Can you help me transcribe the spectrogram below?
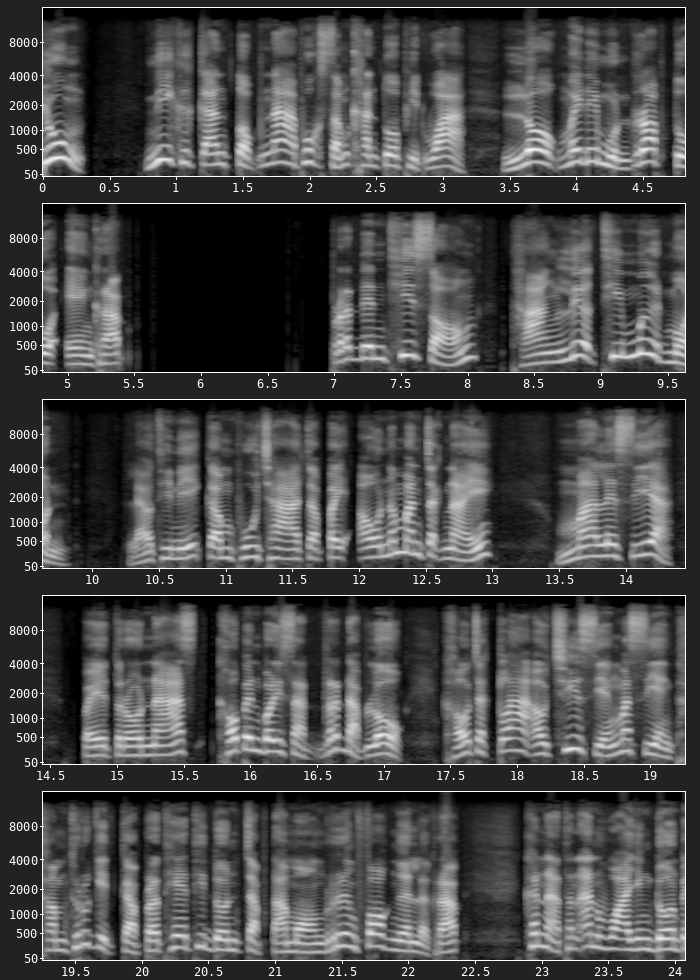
ยุ่ง นี่คือการตบหน้าพวกสำคัญตัวผิดว่า โลกไม่ได้หมุนรอบตัวเองครับ ประเด็นที่ 2 ทางเลือกที่มืดมน แล้วทีนี้กัมพูชาจะไปเอาน้ำมันจากไหน มาเลเซีย เปโตรนัสเขาเป็นบริษัทระดับโลก เขาจะกล้าเอาชื่อเสียงมาเสี่ยงทำธุรกิจกับประเทศที่โดนจับตามองเรื่องฟอกเงินเหรอครับ ขนาดท่านอันวายังโดนไป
